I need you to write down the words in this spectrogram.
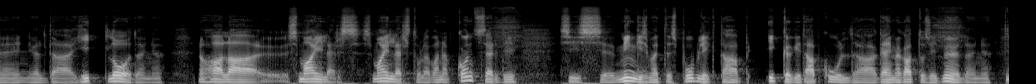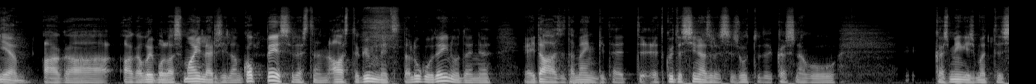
eh, nii-öelda hittlood, on ju. noh, a la Smilers, Smilers tuleb, annab kontserdi, siis mingis mõttes publik tahab, ikkagi tahab kuulda Käime katuseid mööda, on ju aga, aga võib-olla Smilersil on kopp ees, sellest on aastakümneid seda lugu teinud, on ju, ja ei taha seda mängida, et, et kuidas sina sellesse suhtud, et kas nagu kas mingis mõttes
